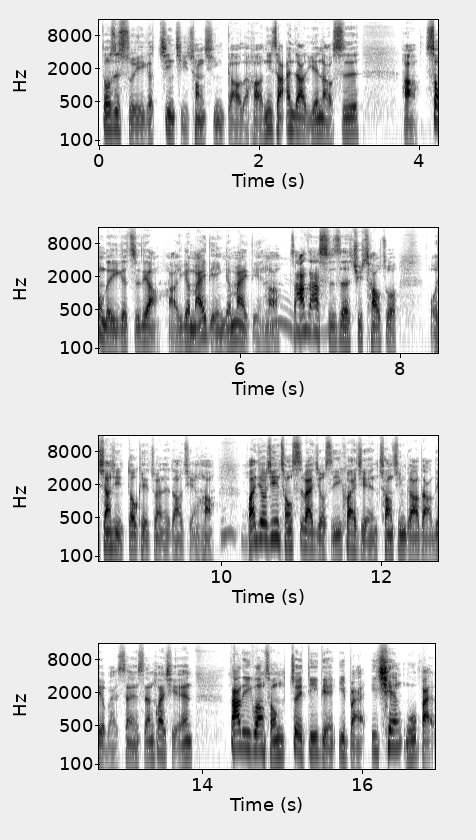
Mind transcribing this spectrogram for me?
都是属于一个近期创新高的哈。你只要按照严老师好送的一个资料，好，一个买点一个卖点哈，扎扎实实的去操作，我相信都可以赚得到钱哈。环球金从四百九十一块钱创新高到六百三十三块钱。大立光从最低点一百一千五百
